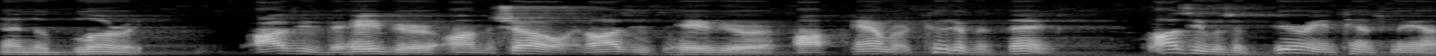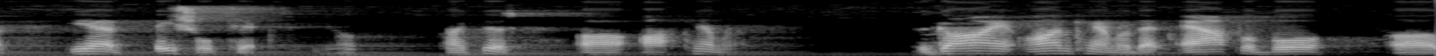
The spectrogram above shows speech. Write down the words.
kind of blurry. Ozzie's behavior on the show and Ozzie's behavior off camera, two different things. Ozzie was a very intense man. He had facial tics, you know, like this, uh, off camera. The guy on camera, that affable, uh,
